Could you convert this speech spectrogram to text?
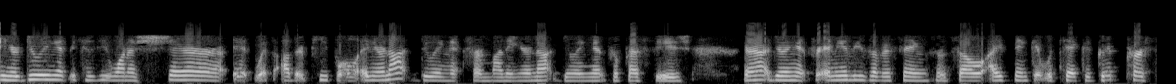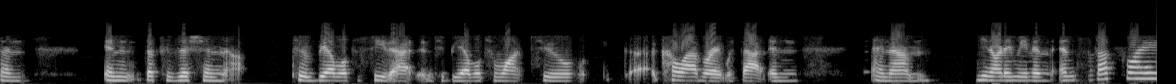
and you're doing it because you want to share it with other people, and you're not doing it for money, you're not doing it for prestige, you're not doing it for any of these other things. And so I think it would take a good person in the position to be able to see that and to be able to want to uh, collaborate with that and and um you know what I mean? And and so that's why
